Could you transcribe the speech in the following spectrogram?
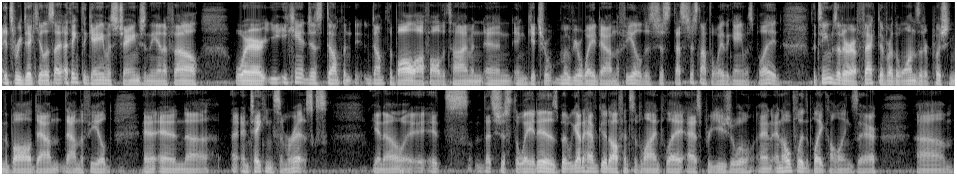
it's ridiculous. I, I, think the game has changed in the NFL where you, you can't just dump and dump the ball off all the time and, and, and get your move your way down the field. It's just that's just not the way the game is played. The teams that are effective are the ones that are pushing the ball down down the field and and, uh, and taking some risks. You know, it's that's just the way it is. But we got to have good offensive line play as per usual, and and hopefully the play calling's there. Um,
